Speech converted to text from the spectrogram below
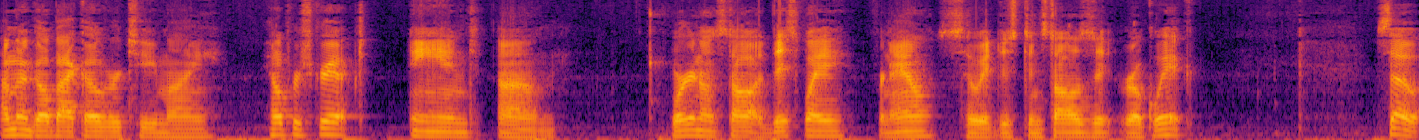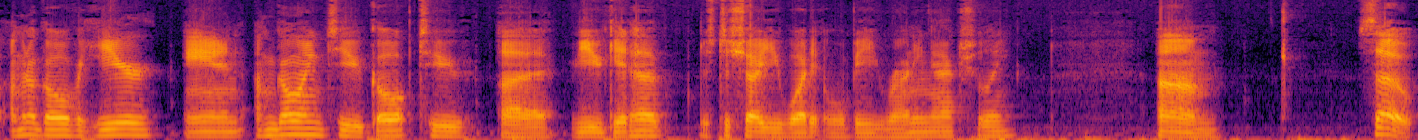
I'm going to go back over to my helper script and um, we're going to install it this way for now so it just installs it real quick. So I'm going to go over here and I'm going to go up to uh, view GitHub just to show you what it will be running actually. Um, so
